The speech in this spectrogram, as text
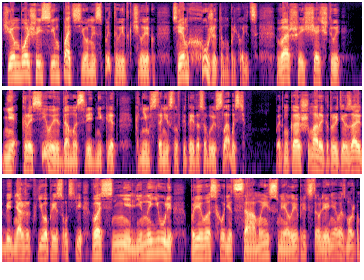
Чем больше симпатии он испытывает к человеку, тем хуже тому приходится. Ваше счастье, что вы некрасивая дама средних лет, к ним Станислав питает особую слабость, поэтому кошмары, которые терзают бедняжек в его присутствии во сне или на июле, превосходят самые смелые представления о возможном.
